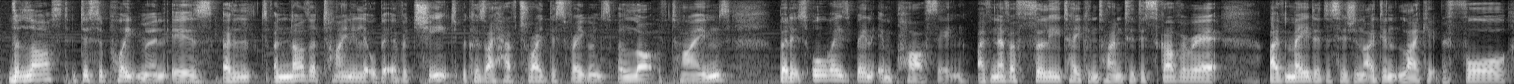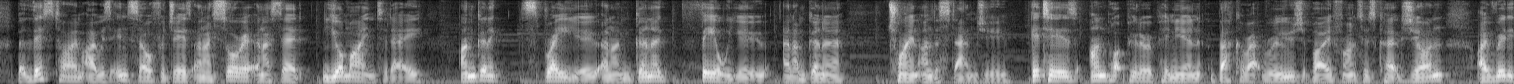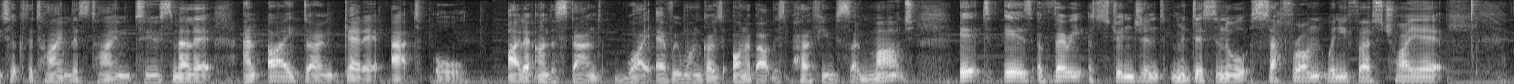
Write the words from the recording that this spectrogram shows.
The last disappointment is a, another tiny little bit of a cheat because I have tried this fragrance a lot of times, but it's always been in passing. I've never fully taken time to discover it. I've made a decision I didn't like it before, but this time I was in Selfridges and I saw it and I said, you're mine today. I'm gonna spray you and I'm gonna feel you and I'm gonna try and understand you. It is Unpopular Opinion Baccarat Rouge by Francis Kurkdjian. I really took the time this time to smell it and I don't get it at all. I don't understand why everyone goes on about this perfume so much. It is a very astringent medicinal saffron when you first try it.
